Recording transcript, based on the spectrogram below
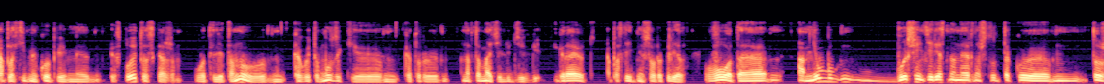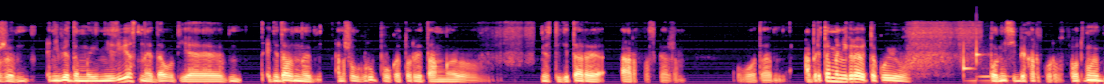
а плохими копиями Exploited, скажем, вот, или там, ну, какой-то музыки, э, которую на автомате люди играют а последние 40 лет. Вот, а, а мне больше интересно, наверное, что-то такое тоже неведомое и неизвестное, да, вот я недавно нашел группу, у которой там э, вместо гитары арфа, скажем. Вот, а, а при этом они играют такой в- вполне себе хардкор. Вот мы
